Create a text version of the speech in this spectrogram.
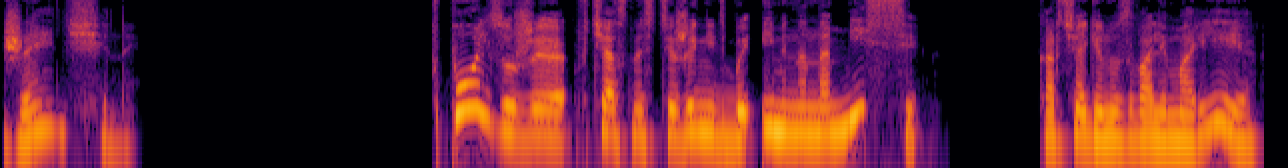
женщины. В пользу же, в частности, женитьбы именно на Мисси, Корчагину звали Мария,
